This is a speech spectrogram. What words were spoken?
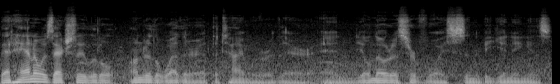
that Hannah was actually a little under the weather at the time we were there, and you'll notice her voice in the beginning is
